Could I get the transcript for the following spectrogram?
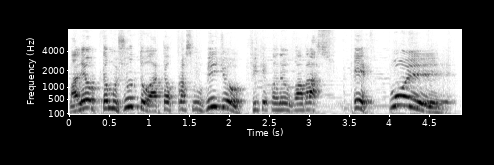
Valeu, tamo junto, até o próximo vídeo. Fique com Deus, um abraço e fui!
